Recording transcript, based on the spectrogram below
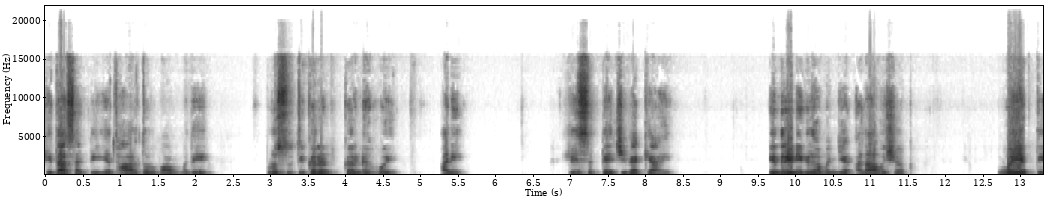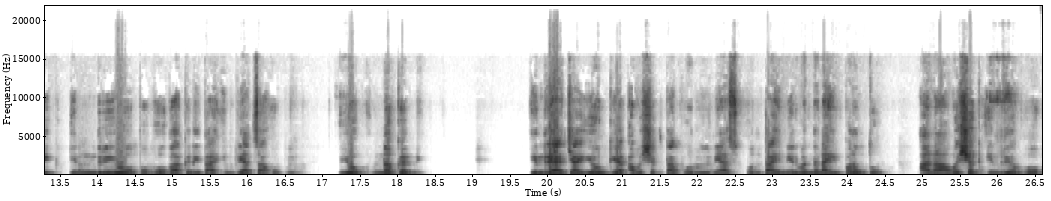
हितासाठी यथार्थ रूपामध्ये प्रस्तुतीकरण करणे होय आणि ही सत्याची व्याख्या आहे. इंद्रिय निग्रह म्हणजे अनावश्यक वैयक्तिक इंद्रियोपभोगाकरिता इंद्रियाचा उपयोग न करणे. इंद्रियाच्या योग्य आवश्यकता पुरविण्यास कोणताही निर्बंध नाही परंतु अनावश्यक इंद्रिय भोग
